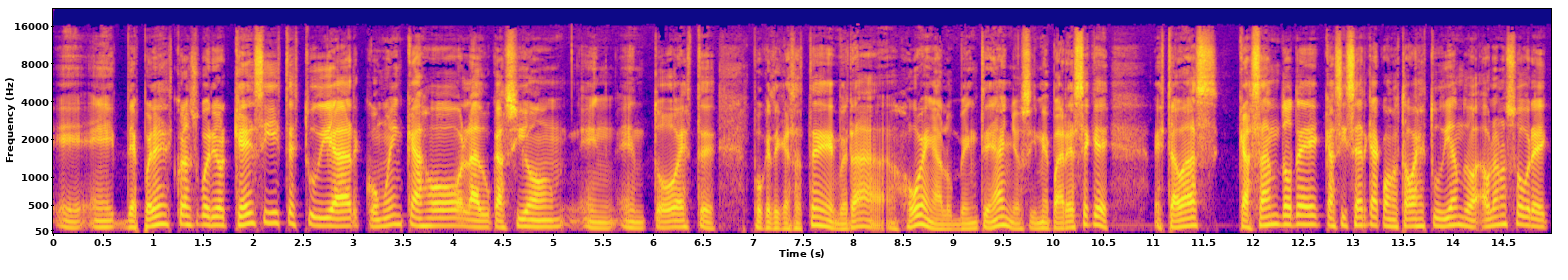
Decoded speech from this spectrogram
eh, después de la escuela superior, ¿qué decidiste estudiar? ¿Cómo encajó la educación en, en todo este? Porque te casaste, ¿verdad? Joven, a los 20 años. Y me parece que estabas casándote casi cerca cuando estabas estudiando. Háblanos sobre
